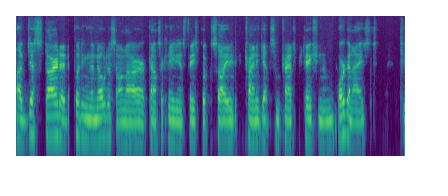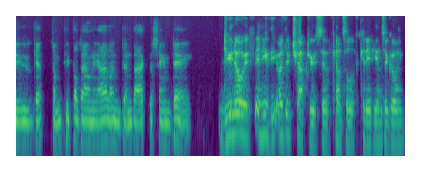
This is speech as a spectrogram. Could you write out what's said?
I've just started putting the notice on our Council of Canadians Facebook site, trying to get some transportation organized to get some people down the island and back the same day. Do you know if any of the other chapters of Council of Canadians are going?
